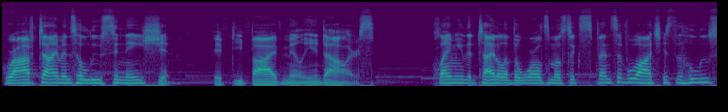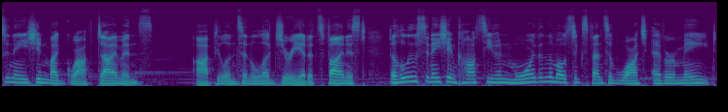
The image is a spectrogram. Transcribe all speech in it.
Graff Diamond's Hallucination, $55 million. Claiming the title of the world's most expensive watch is the Hallucination by Graff Diamonds. Opulence and luxury at its finest, the Hallucination costs even more than the most expensive watch ever made.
